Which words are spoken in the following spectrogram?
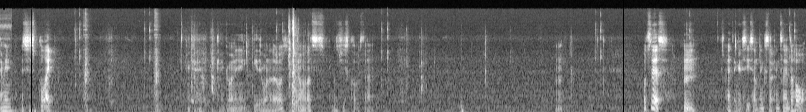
I mean, it's just polite. Okay, can't go in any, either one of those. You know, let's let's just close that. Hmm. What's this? Hmm. I think I see something stuck inside the hole.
